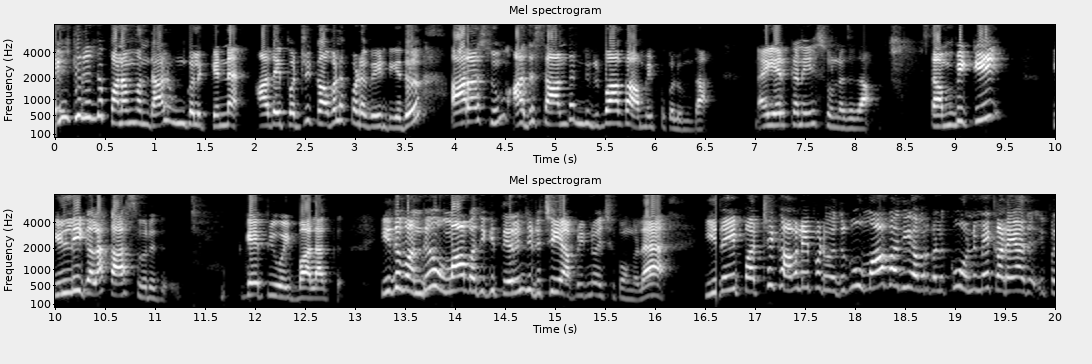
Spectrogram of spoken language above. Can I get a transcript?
எங்கிருந்து பணம் வந்தால் உங்களுக்கு என்ன அதை பற்றி கவலைப்பட வேண்டியது அரசும் அது சார்ந்த நிர்வாக அமைப்புகளும் தான். நான் ஏற்கனவே சொன்னதுதான். தம்பிக்கு இல்லீகலா காசு வருது கேபிஒய் பாலாக்கு. இது வந்து உமாபதிக்கு தெரிஞ்சிடுச்சு அப்படின்னு வச்சுக்கோங்களேன். இதை பற்றி கவலைப்படுவதற்கு உமாபதி அவர்களுக்கு ஒண்ணுமே கிடையாது. இப்ப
